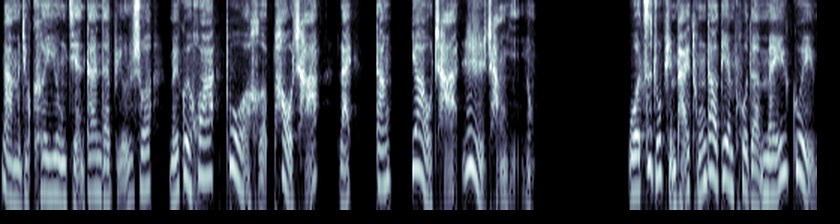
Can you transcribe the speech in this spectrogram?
那么就可以用简单的，比如说玫瑰花、薄荷泡茶来当药茶日常饮用。我自主品牌同道店铺的玫瑰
